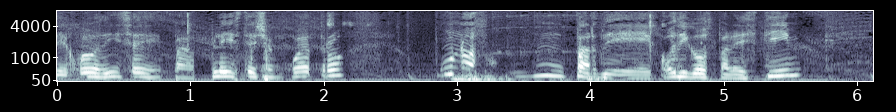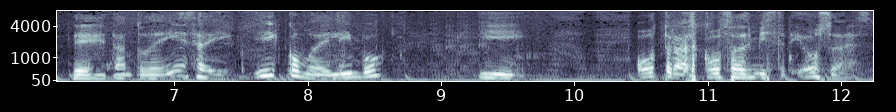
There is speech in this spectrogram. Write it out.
del juego Inside para PlayStation 4, unos un par de códigos para Steam de tanto de Inside y como de Limbo y otras cosas misteriosas.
